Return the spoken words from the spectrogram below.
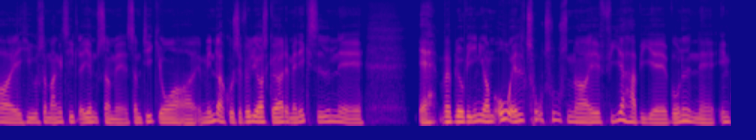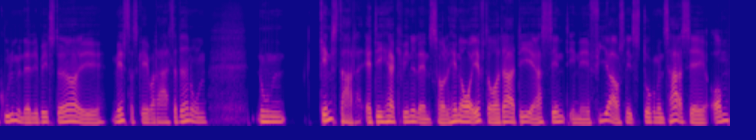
at øh, hive så mange titler hjem, som, øh, som de gjorde. Og mindre kunne selvfølgelig også gøre det, men ikke siden... Øh, Ja, hvad blev vi enige om? OL 2004 har vi øh, vundet en, øh, en guldmedalje ved et større øh, mesterskab, og der har altså været nogle, nogle genstart af det her kvindelandshold. Hen over efteråret, der er DR sendt en øh, fireafsnits dokumentarserie om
